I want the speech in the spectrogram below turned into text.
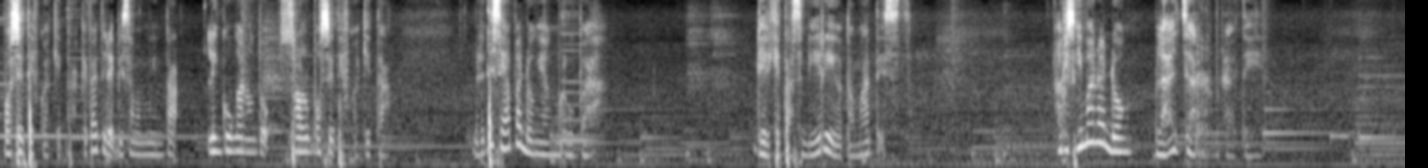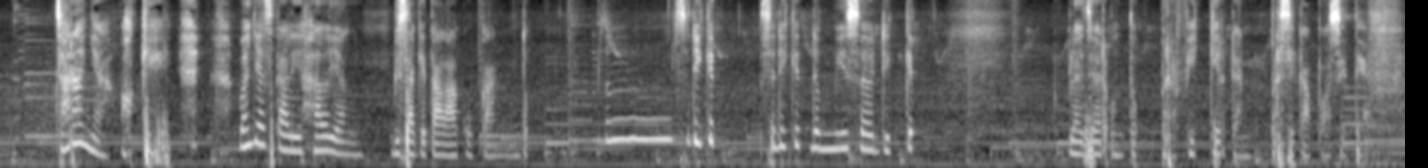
positif ke kita. Kita tidak bisa meminta lingkungan untuk selalu positif ke kita. Berarti siapa dong yang merubah diri kita sendiri otomatis? Harus gimana dong? Belajar berarti. Caranya oke. Okay. banyak sekali hal yang bisa kita lakukan untuk hmm, sedikit sedikit demi sedikit belajar untuk berpikir dan bersikap positif.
